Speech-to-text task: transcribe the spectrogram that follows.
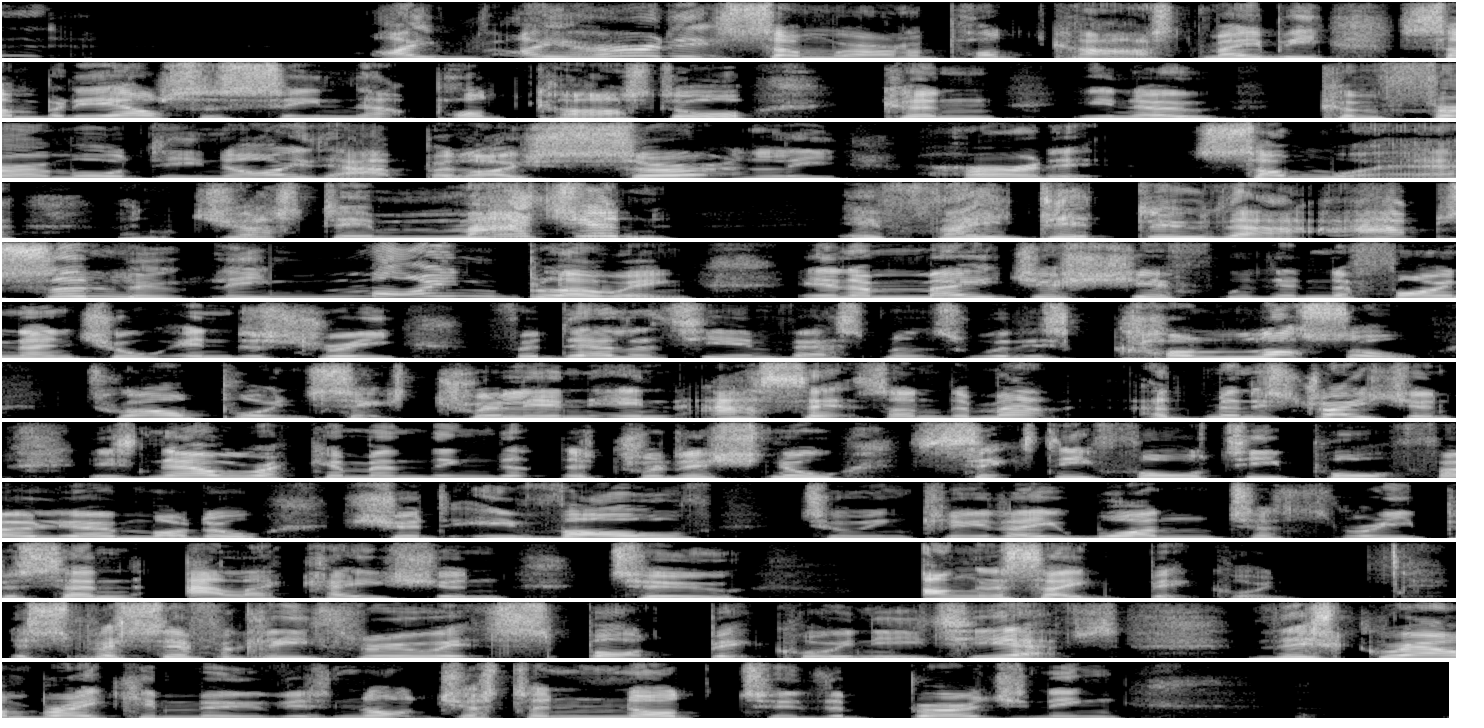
I, I heard it somewhere on a podcast. Maybe somebody else has seen that podcast or can, you know, confirm or deny that, but I certainly heard it somewhere. And just imagine if they did do that. Absolutely mind blowing. In a major shift within the financial industry, Fidelity Investments, with its colossal 12.6 trillion in assets under administration is now recommending that the traditional 60-40 portfolio model should evolve to include a 1 to 3% allocation to I'm going to say Bitcoin specifically through its spot Bitcoin ETFs. This groundbreaking move is not just a nod to the burgeoning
